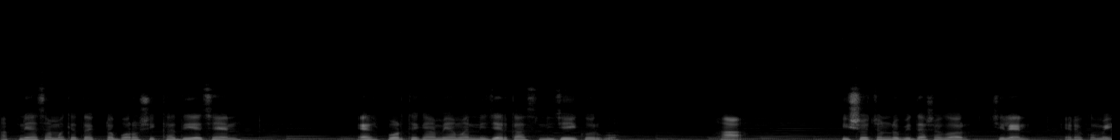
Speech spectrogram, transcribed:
আপনি আজ আমাকে তো একটা বড় শিক্ষা দিয়েছেন। এরপর থেকে আমি আমার নিজের কাজ নিজেই করব। হ্যাঁ ঈশ্বরচন্দ্র বিদ্যাসাগর ছিলেন এরকমই।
